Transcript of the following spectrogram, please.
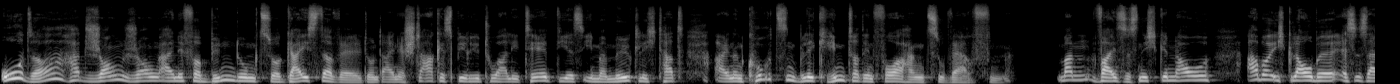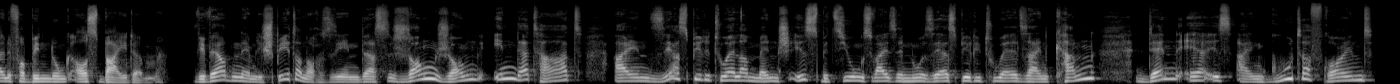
Oder hat Zhong Zhong eine Verbindung zur Geisterwelt und eine starke Spiritualität, die es ihm ermöglicht hat, einen kurzen Blick hinter den Vorhang zu werfen? Man weiß es nicht genau, aber ich glaube, es ist eine Verbindung aus beidem. Wir werden nämlich später noch sehen, dass Zhong Zhong in der Tat ein sehr spiritueller Mensch ist, beziehungsweise nur sehr spirituell sein kann, denn er ist ein guter Freund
